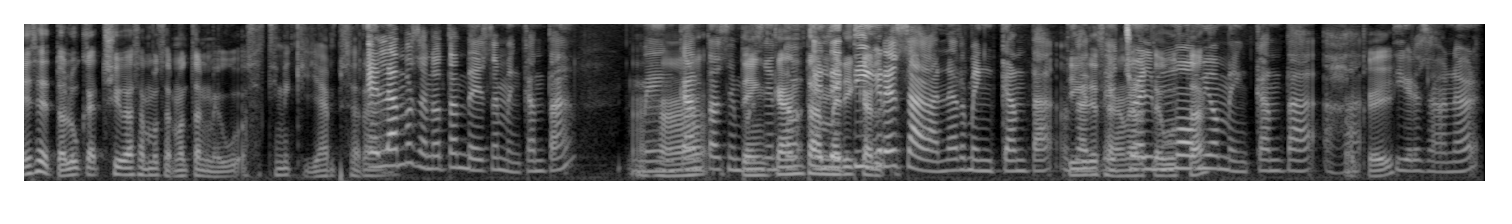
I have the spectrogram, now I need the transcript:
Ese de Toluca Chivas, ambos anotan, me gusta. O sea, tiene que ya empezar a. El ambos anotan de ese, me encanta. Me Ajá. encanta ¿Te 100%. encanta el de América? Tigres a ganar me encanta. O ¿Tigres sea, de hecho, ganar el te momio me encanta. Ajá. Tigres a ganar.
